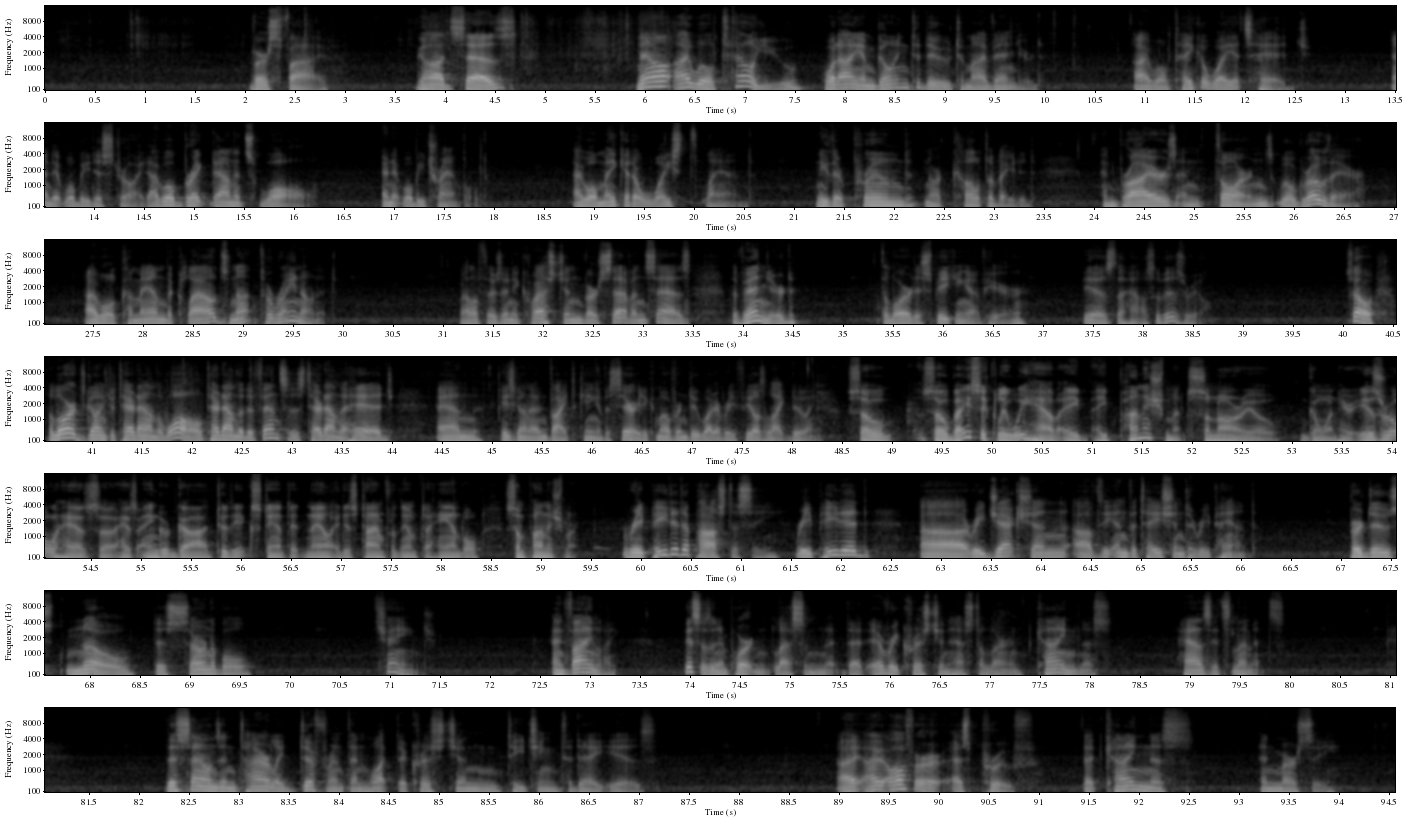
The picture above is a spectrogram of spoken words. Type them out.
Verse 5. God says, Now I will tell you what I am going to do to my vineyard. I will take away its hedge, and it will be destroyed. I will break down its wall, and it will be trampled. I will make it a wasteland, neither pruned nor cultivated, and briars and thorns will grow there. I will command the clouds not to rain on it. Well, if there's any question, verse 7 says, The vineyard the Lord is speaking of here is the house of Israel. So the Lord's going to tear down the wall, tear down the defenses, tear down the hedge, and he's going to invite the king of Assyria to come over and do whatever he feels like doing. So, so basically, we have a, a punishment scenario going here. Israel has uh, has angered God to the extent that now it is time for them to handle some punishment. Repeated apostasy, repeated uh, rejection of the invitation to repent, produced no discernible change. And finally, this is an important lesson that, that every Christian has to learn kindness has its limits. This sounds entirely different than what the Christian teaching today is. I, I offer as proof that kindness and mercy,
